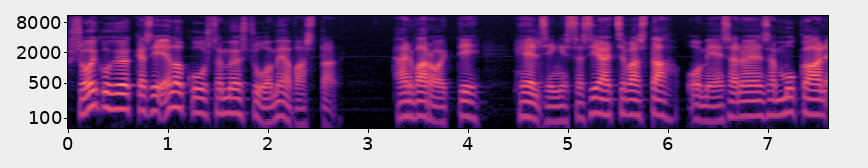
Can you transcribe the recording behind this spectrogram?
Soiku hyökkäsi elokuussa myös Suomea vastaan. Hän varoitti Helsingissä sijaitsevasta omien sanojensa mukaan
